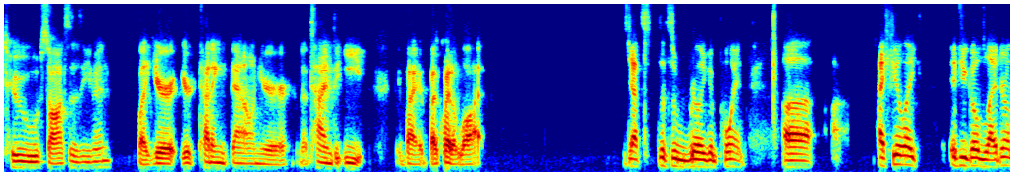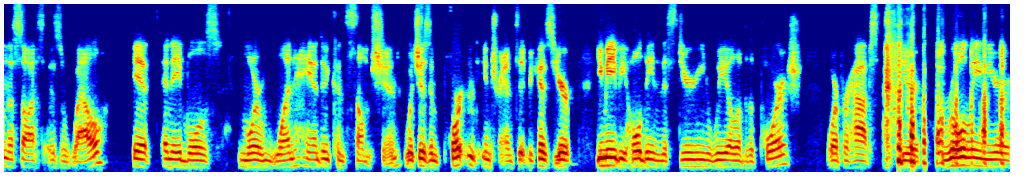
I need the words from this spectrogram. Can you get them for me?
two sauces, even like you're you're cutting down your time to eat by by quite a lot. That's that's a really good point. Uh, I feel like if you go lighter on the sauce as well, it enables more one-handed consumption, which is important in transit because you're you may be holding the steering wheel of the Porsche, or perhaps you're rolling your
